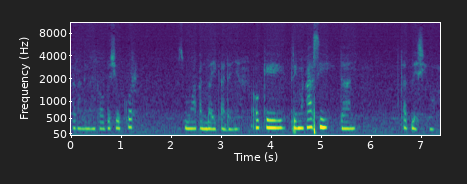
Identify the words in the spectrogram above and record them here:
karena dengan kau bersyukur semua akan baik adanya. Oke terima kasih dan God bless you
